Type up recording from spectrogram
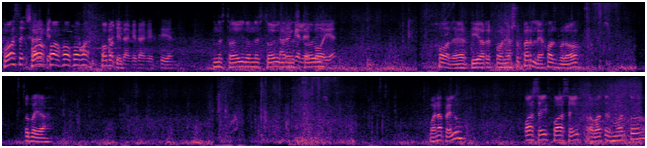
Juega, juega, juega, juega, juega, Aquí, aquí, aquí, sí. ¿Dónde estoy? ¿Dónde estoy? ¿Dónde que le estoy? voy, eh. Joder, tío, respondió súper lejos, bro. Voy para allá. Buena pelu. Juega safe, juega safe. Abate es muerto.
